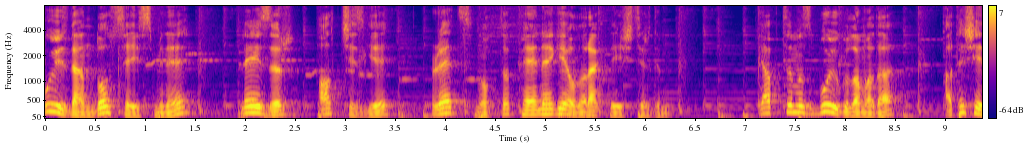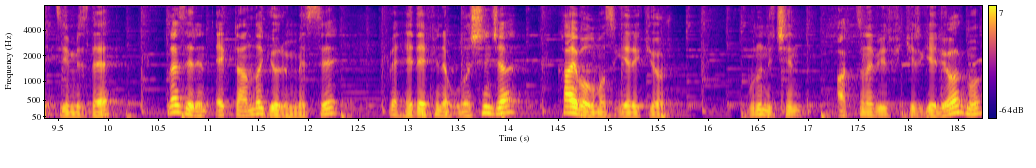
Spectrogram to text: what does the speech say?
Bu yüzden dosya ismini laser alt çizgi red.png olarak değiştirdim. Yaptığımız bu uygulamada ateş ettiğimizde lazerin ekranda görünmesi ve hedefine ulaşınca kaybolması gerekiyor. Bunun için aklına bir fikir geliyor mu?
